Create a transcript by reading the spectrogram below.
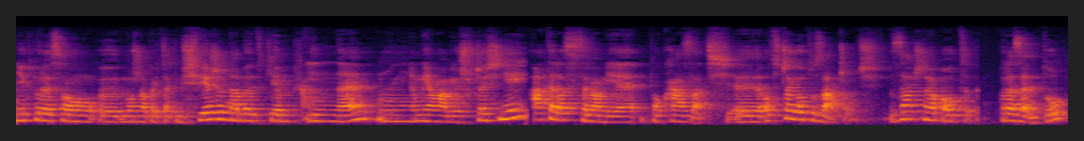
niektóre są, y, można powiedzieć, takim świeżym nabytkiem, inne mm, miałam już wcześniej, a teraz chcę Wam je pokazać. Y, od czego tu zacząć? Zacznę od prezentu.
